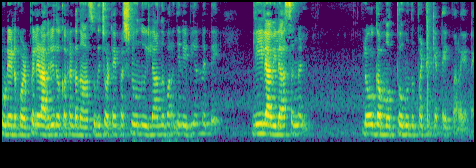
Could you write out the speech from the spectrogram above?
കൂടെയുണ്ട്. കുഴപ്പമില്ല അവരും ഇതൊക്കെ കണ്ടെന്ന് ആസ്വദിച്ചോട്ടെ പ്രശ്നമൊന്നും ഇല്ല എന്ന് പറഞ്ഞ നബി അണ്ണന്റെ ലീലാവിലാസങ്ങൾ ലോകം മൊത്തവും ഒന്ന് പഠിക്കട്ടെ പറയട്ടെ.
